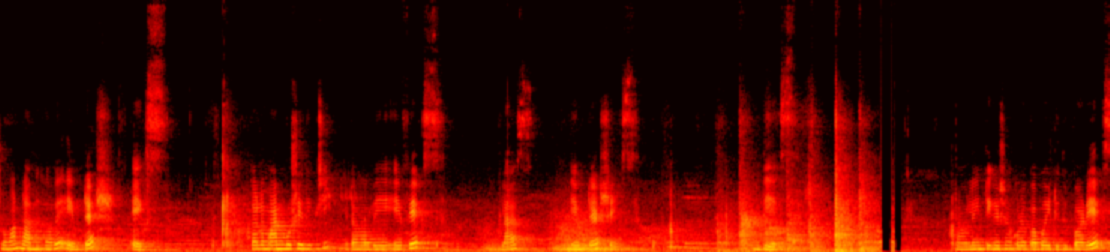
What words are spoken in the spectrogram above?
সমান ডান হবে এফ ড্যাশ এক্স তাহলে মান বসিয়ে দিচ্ছি। এটা হবে f x plus f dash x dx তাহলে ইন্টিগ্রেশন করে পাবো e to power x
